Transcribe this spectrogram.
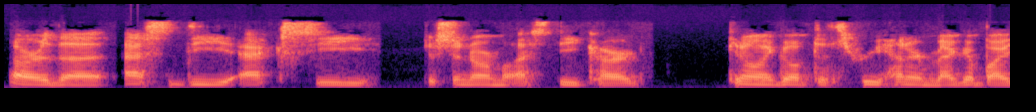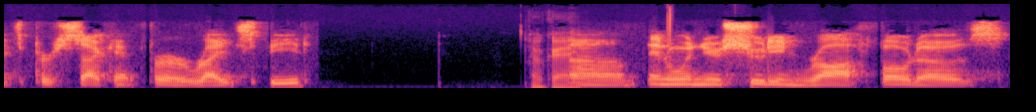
or the SDXC, just a normal SD card, can only go up to 300 megabytes per second for a write speed. okay Um, and when you're shooting raw photos,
